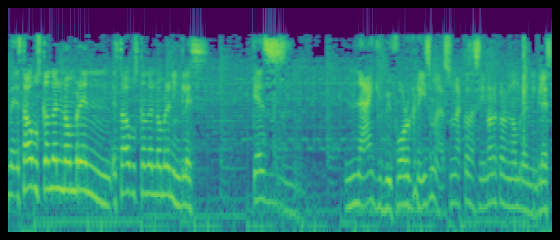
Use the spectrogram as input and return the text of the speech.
me estaba buscando el nombre en. Estaba buscando el nombre en inglés. Que es. Night Before Christmas, una cosa así, no recuerdo el nombre en inglés.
